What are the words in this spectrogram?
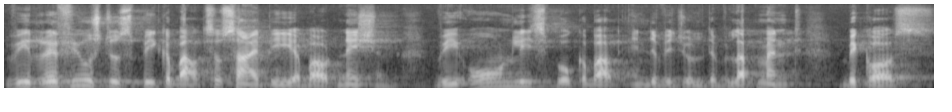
We refused to speak about society, about nation. We only spoke about individual development because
